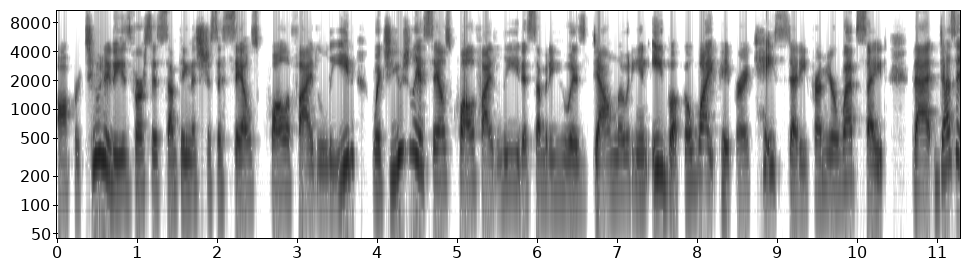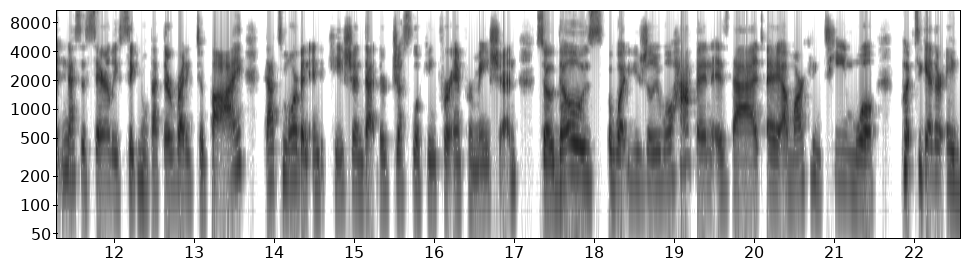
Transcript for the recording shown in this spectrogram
opportunities versus something that's just a sales qualified lead, which usually a sales qualified lead is somebody who is downloading an ebook, a white paper, a case study from your website that doesn't necessarily signal that they're ready to buy. That's more of an indication that they're just looking for information. So those, what usually will happen is that a, a marketing team will put together a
